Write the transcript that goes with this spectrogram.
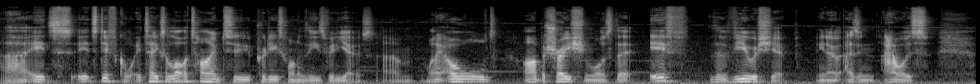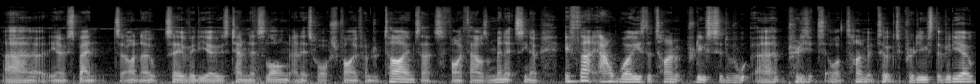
Uh, it's it's difficult. It takes a lot of time to produce one of these videos. Um, my old arbitration was that if the viewership, you know, as in hours, uh, you know, spent, So I don't know, say a video is 10 minutes long and it's watched 500 times, that's 5,000 minutes, you know, if that outweighs the time it produced, to, uh, or time it took to produce the video,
